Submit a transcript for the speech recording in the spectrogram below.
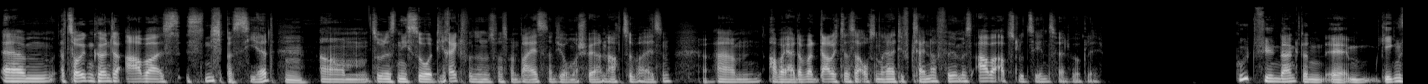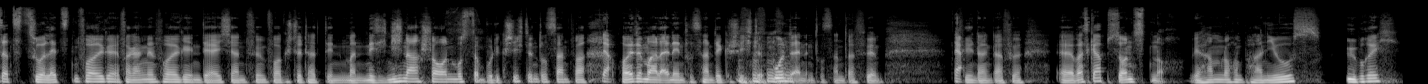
ähm, erzeugen könnte, aber es ist nicht passiert. Mhm. Ähm, zumindest nicht so direkt, zumindest was man weiß, natürlich auch immer schwer nachzuweisen. Ja. Ähm, aber ja, dadurch, dass er auch so ein relativ kleiner Film ist, aber absolut sehenswert, wirklich. Gut, vielen Dank. Dann äh, im Gegensatz zur letzten Folge, der vergangenen Folge, in der ich ja einen Film vorgestellt habe, den man sich nicht nachschauen musste, obwohl die Geschichte interessant war. Ja. Heute mal eine interessante Geschichte und ein interessanter Film. Ja. Vielen Dank dafür. Äh, was gab's sonst noch? Wir haben noch ein paar News übrig.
